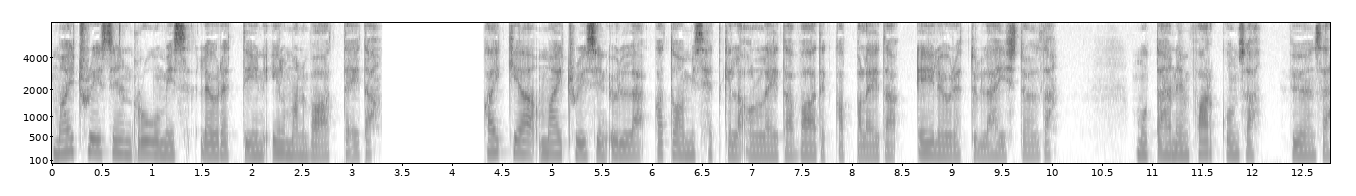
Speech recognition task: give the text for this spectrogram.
Maitreesin ruumis löydettiin ilman vaatteita. Kaikkia Maitreesin yllä katoamishetkellä olleita vaatekappaleita ei löydetty lähistöltä, mutta hänen farkkunsa, vyönsä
